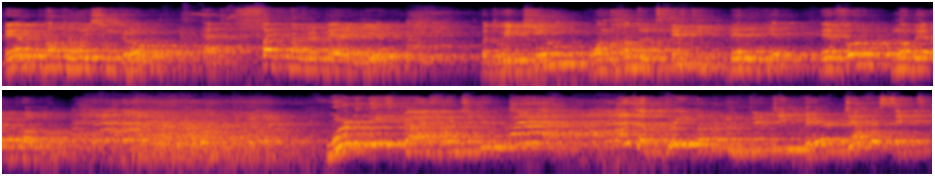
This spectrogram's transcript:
bear population grow at 500 bear a year, but we kill 150 bear a year, therefore no bear problem. Where did these guys learn to do math? That's a 350 bear deficit.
